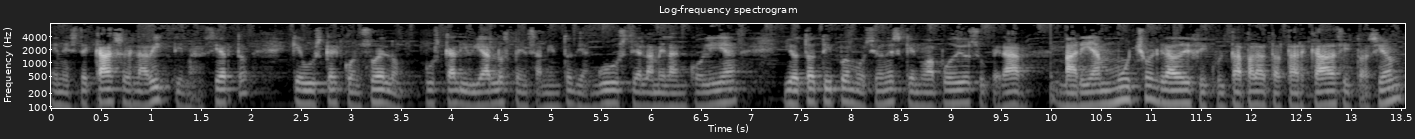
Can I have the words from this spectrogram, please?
En este caso es la víctima, ¿cierto? que busca el consuelo, busca aliviar los pensamientos de angustia, la melancolía y otro tipo de emociones que no ha podido superar. Varía mucho el grado de dificultad para tratar cada situación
